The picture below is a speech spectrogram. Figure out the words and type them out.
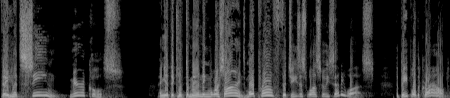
they had seen miracles, and yet they kept demanding more signs, more proof that Jesus was who he said he was. The people, the crowd,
